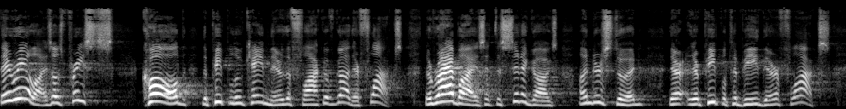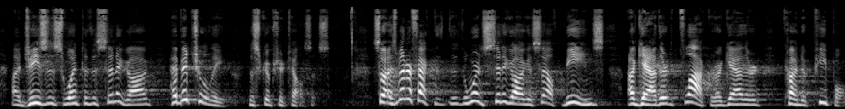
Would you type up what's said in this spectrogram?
they realized those priests called the people who came there the flock of God. They're flocks. The rabbis at the synagogues understood their, their people to be their flocks. Uh, Jesus went to the synagogue habitually, the scripture tells us. So, as a matter of fact, the, the word synagogue itself means a gathered flock or a gathered kind of people.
